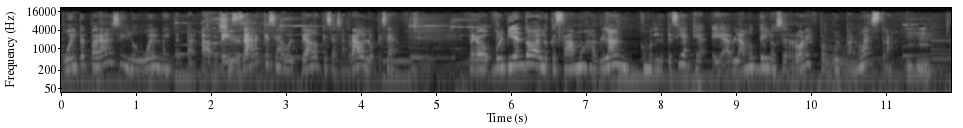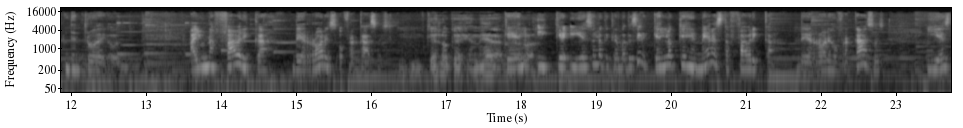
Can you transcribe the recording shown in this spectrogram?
vuelve a pararse y lo vuelve a intentar, a pesar que se ha golpeado, que se ha sangrado, lo que sea. Pero volviendo a lo que estábamos hablando, como les decía, que eh, hablamos de los errores por culpa nuestra. Dentro de... Hay una fábrica de errores o fracasos. ¿Qué es lo que genera los errores? Y, que, y eso es lo que queremos decir. ¿Qué es lo que genera esta fábrica de errores o fracasos? Y es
